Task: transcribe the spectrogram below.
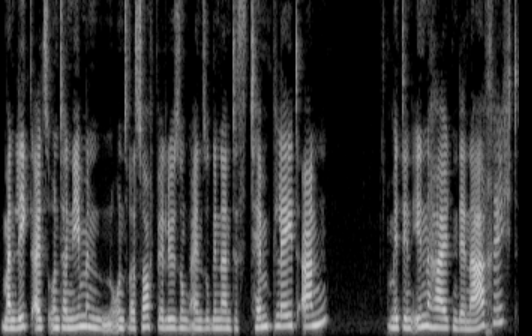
man legt als Unternehmen in unserer Softwarelösung ein sogenanntes Template an mit den Inhalten der Nachricht.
